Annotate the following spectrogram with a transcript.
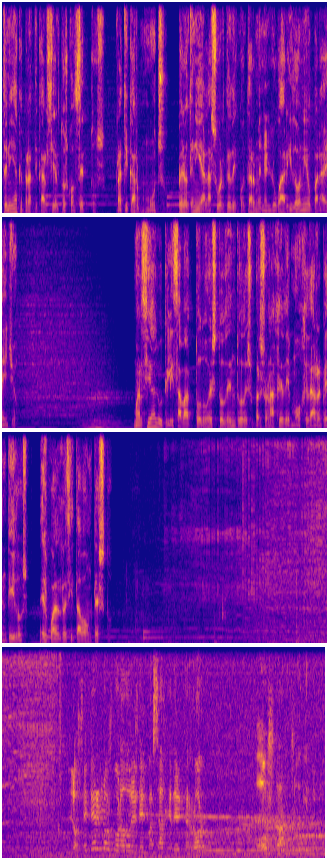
Tenía que practicar ciertos conceptos, practicar mucho, pero tenía la suerte de encontrarme en el lugar idóneo para ello. Marcial utilizaba todo esto dentro de su personaje de monje de arrepentidos, el cual recitaba un texto. Los eternos moradores del pasaje del terror os damos la bienvenida.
